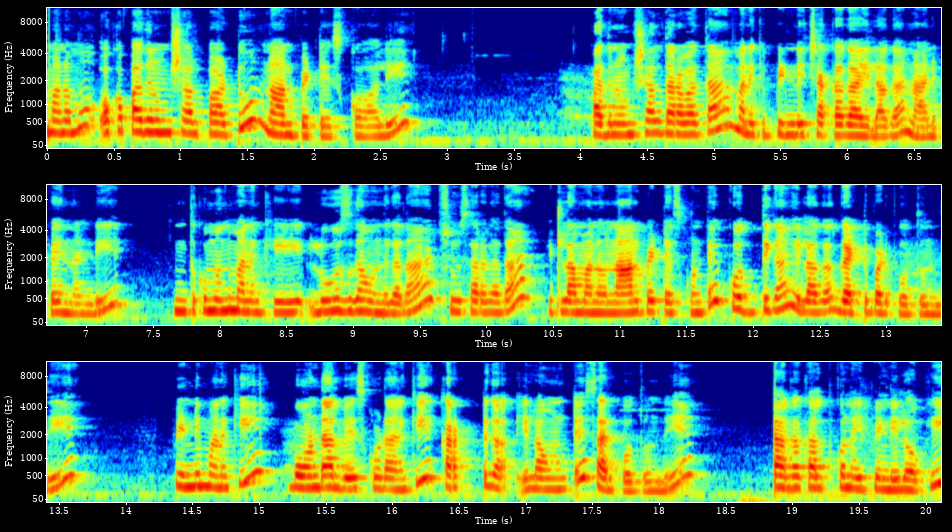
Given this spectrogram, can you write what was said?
మనము ఒక పది నిమిషాల పాటు నానబెట్టేసుకోవాలి పది నిమిషాల తర్వాత మనకి పిండి చక్కగా ఇలాగా నానిపోయిందండి. ఇంతకుముందు మనకి లూజ్గా ఉంది కదా చూసారు కదా? ఇట్లా మనం నానబెట్టేసుకుంటే కొద్దిగా ఇలాగా గట్టి పడిపోతుంది. పిండి మనకి బోండాలు వేసుకోవడానికి కరెక్ట్గా ఇలా ఉంటే సరిపోతుంది. ఇలాగ కలుపుకున్న ఈ పిండిలోకి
